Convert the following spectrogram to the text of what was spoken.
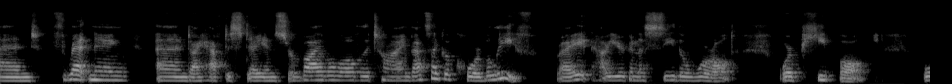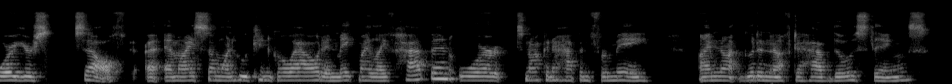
and threatening and I have to stay in survival all the time. That's like a core belief, right? How you're going to see the world or people or yourself. Am I someone who can go out and make my life happen or it's not going to happen for me? I'm not good enough to have those things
